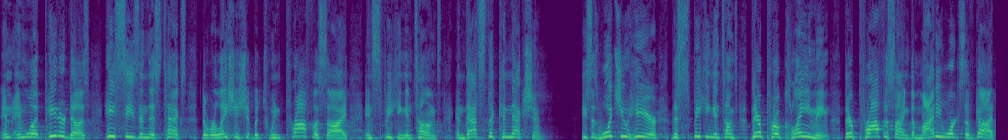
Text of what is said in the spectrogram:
And, and what Peter does, he sees in this text the relationship between prophesy and speaking in tongues, and that's the connection. He says, What you hear, the speaking in tongues, they're proclaiming, they're prophesying the mighty works of God.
